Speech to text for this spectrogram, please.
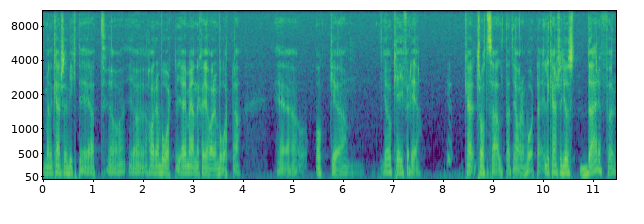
Men det kanske viktiga är att ja, jag har en vårta. Jag är människa, jag har en vårta. Eh, och eh, jag är okej okay för det. Trots allt att jag har en vårta. Eller kanske just därför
